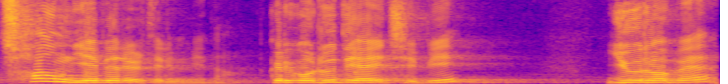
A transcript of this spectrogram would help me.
처음 예배를 드립니다. 그리고 루디아의 집이 유럽에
